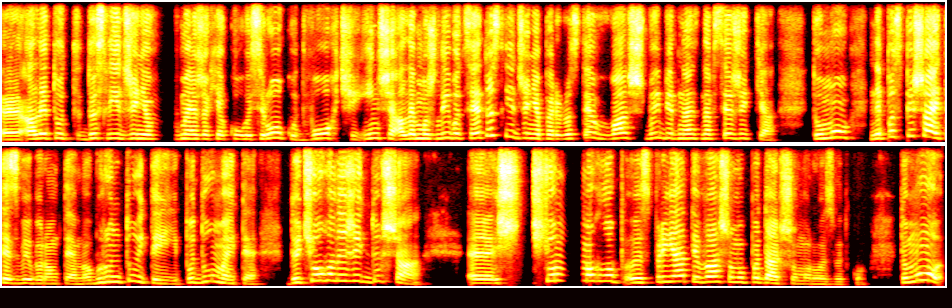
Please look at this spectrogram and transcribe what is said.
Е, Але тут дослідження в межах якогось року, двох чи інше, але можливо це дослідження переросте в ваш вибір на, на все життя. Тому не поспішайте з вибором теми, обґрунтуйте її, подумайте, до чого лежить душа. Е, Що могло б е, сприяти вашому подальшому розвитку? Тому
